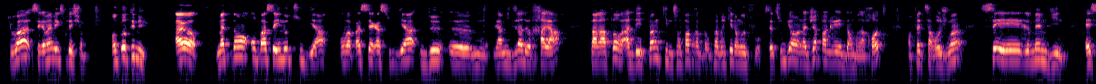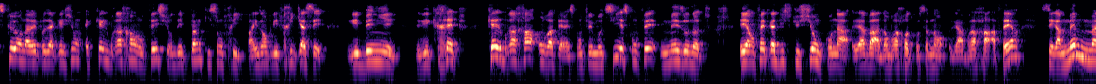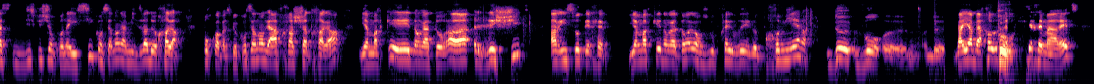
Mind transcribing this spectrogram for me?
Tu vois, c'est la même expression. On continue. Alors, maintenant, on passe à une autre sougia. On va passer à la sougia de euh, la mitzvah de chala par rapport à des pains qui ne sont pas fabriqués dans le four. Cette sougia, on en a déjà parlé dans Brachot. En fait, ça rejoint, c'est le même din. Est-ce qu'on avait posé la question, quel bracha on fait sur des pains qui sont frits? Par exemple, les fricassés, les beignets, les crêpes, quel bracha on va faire? Est-ce qu'on fait motzi Est-ce qu'on fait mésonote Et en fait, la discussion qu'on a là-bas dans Brachot concernant la bracha à faire, c'est la même discussion qu'on a ici concernant la mitzvah de chala. Pourquoi? Parce que concernant la afrachat chala, il y a marqué dans la Torah Reshit Arisotechem. Il y a marqué dans la Torah, lorsque vous prélevez le premier de vos. Euh, de,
